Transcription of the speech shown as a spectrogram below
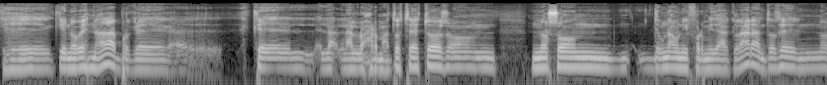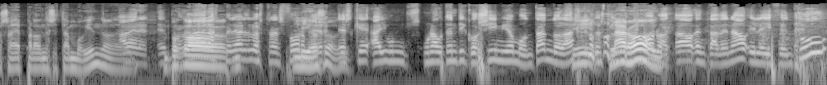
Que, que no ves nada, porque eh, es que la- los armatostes estos son no son de una uniformidad clara, entonces no sabes para dónde se están moviendo. A ver, el Un poco problema de las peleas de los Transformers lioso. es que hay un, un auténtico simio montándolas. Sí, entonces tiene claro. Un mono atado, encadenado y le dicen, tú,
